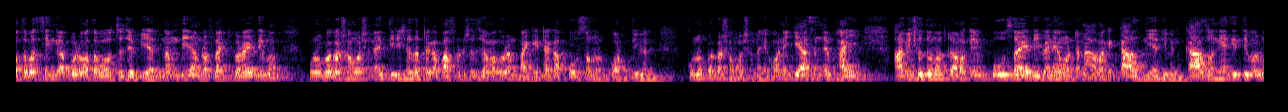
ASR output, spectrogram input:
অথবা সিঙ্গাপুর অথবা হচ্ছে যে ভিয়েতনাম দিয়ে আমরা ফ্লাইট করাই দিব। কোনো প্রকার সমস্যা নাই, তিরিশ হাজার টাকা পাসপোর্টের সাথে জমা করেন, বাকি টাকা পৌঁছানোর পর দিবেন। কোনো প্রকার সমস্যা নাই। অনেকে আছেন যে, ভাই, আমি শুধুমাত্র আমাকে পৌঁছায় দিবেন এমনটা না, আমাকে কাজ নিয়ে দিবেন। কাজও নিয়ে দিতে পারব,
